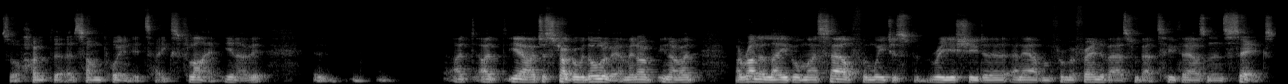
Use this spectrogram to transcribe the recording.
sort of hope that at some point it takes flight. You know, it, it I, I, yeah, I just struggle with all of it. I mean, I, you know, I, I run a label myself, and we just reissued a, an album from a friend of ours from about 2006,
